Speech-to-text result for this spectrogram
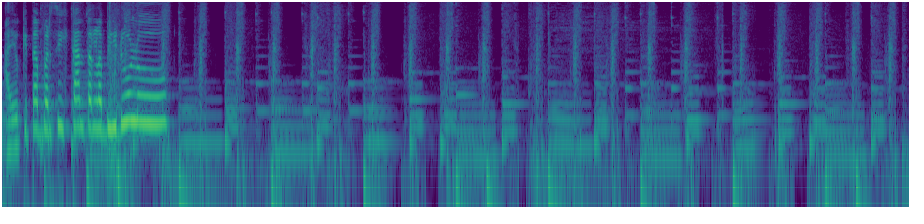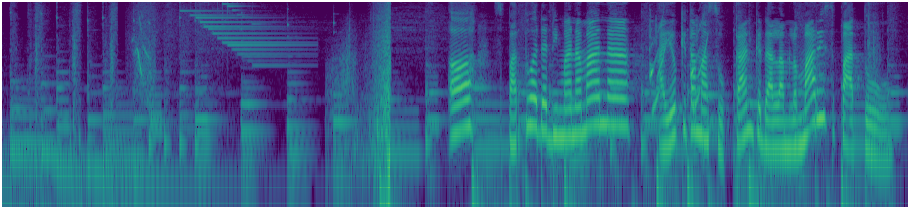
Ayo kita bersihkan terlebih dulu. Oh, sepatu ada di mana-mana. Ayo kita masukkan ke dalam lemari sepatu.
